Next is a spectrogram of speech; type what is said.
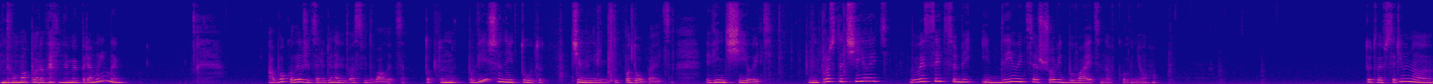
двома паралельними прямими, або коли вже ця людина від вас відвалиться. Тобто, ну, повішений тут, от, чим він мені тут подобається, він чилить. Він просто чилить, висить собі і дивиться, що відбувається навколо нього. Тут ви все рівно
